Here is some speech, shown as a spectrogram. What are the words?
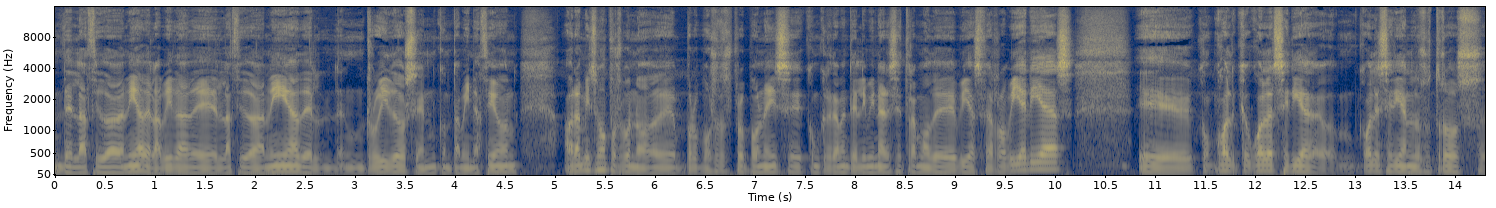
de la ciudadanía, de la vida de la ciudadanía, de, ruidos, en contaminación. Ahora mismo, pues bueno, eh, vosotros proponéis eh, concretamente eliminar ese tramo de vías ferroviarias. Eh, ¿cuál, sería, ¿Cuáles serían los otros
